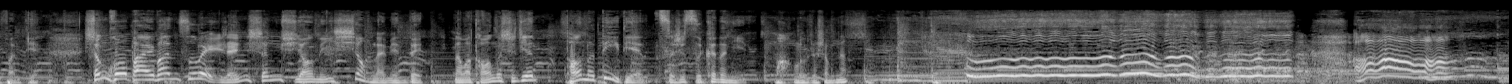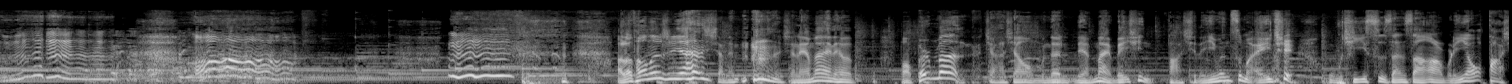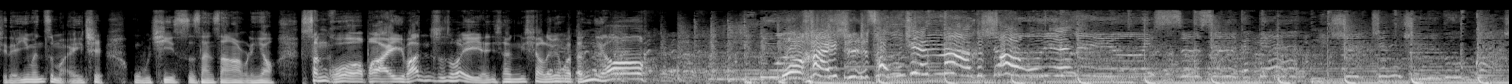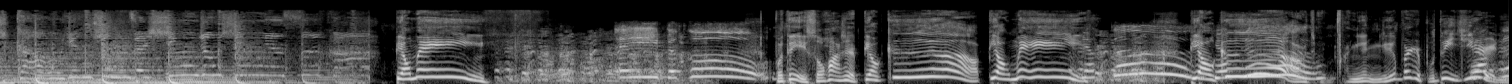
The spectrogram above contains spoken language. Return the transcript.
饭店。生活百般滋味，人生需要你笑来面对。那么同样的时间，同样的地点，此时此刻的你忙碌着什么呢？啊，嗯啊。嗯，好了，同样的时间想连 想连麦的宝贝儿们，加一下我们的连麦微信，大写的英文字母 H 五七四三三二五零幺，大写的英文字母 H 五七四三三二五零幺。生活百般滋味，人生笑脸面，我等你哦。我还是从前那个少年。表妹，哎，表哥，不对，说话是表哥，表妹，表哥，表哥，你看你这个味儿不对劲儿，你。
